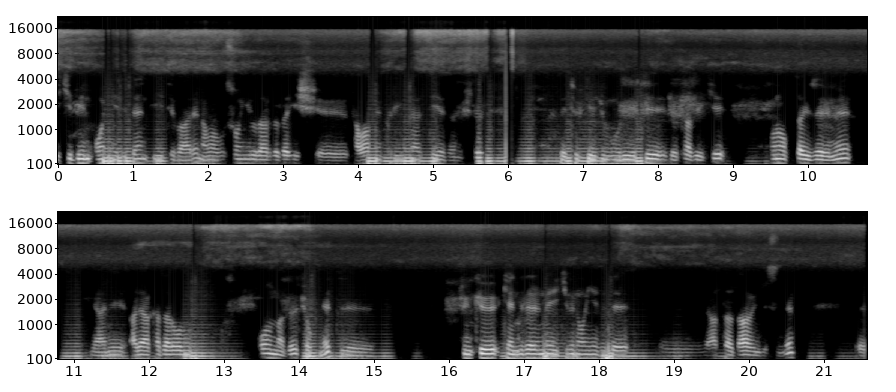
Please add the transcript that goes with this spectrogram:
2017'den itibaren ama bu son yıllarda da iş e, tamamen kriminalliğe dönüştü. Ve Türkiye Cumhuriyeti de tabii ki bu nokta üzerine yani alakadar ol, olmadığı çok net. E, çünkü kendilerine 2017'de e, hatta daha öncesinde e,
